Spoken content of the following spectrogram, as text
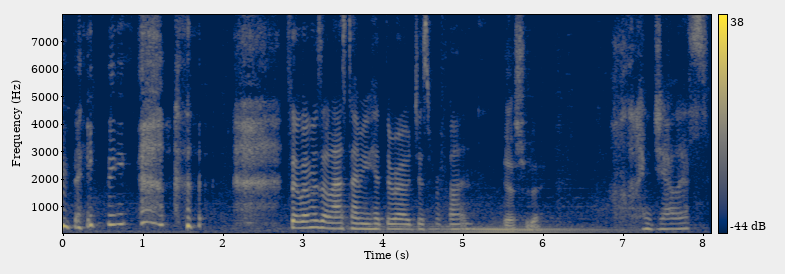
Maybe. so when was the last time you hit the road just for fun? Yesterday. I'm jealous.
